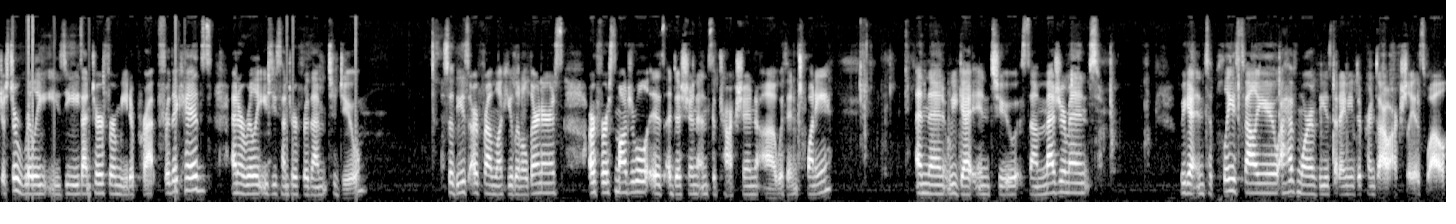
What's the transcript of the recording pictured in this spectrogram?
just a really easy center for me to prep for the kids and a really easy center for them to do. So these are from Lucky Little Learners. Our first module is addition and subtraction uh, within 20. And then we get into some measurement, we get into place value. I have more of these that I need to print out actually as well.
